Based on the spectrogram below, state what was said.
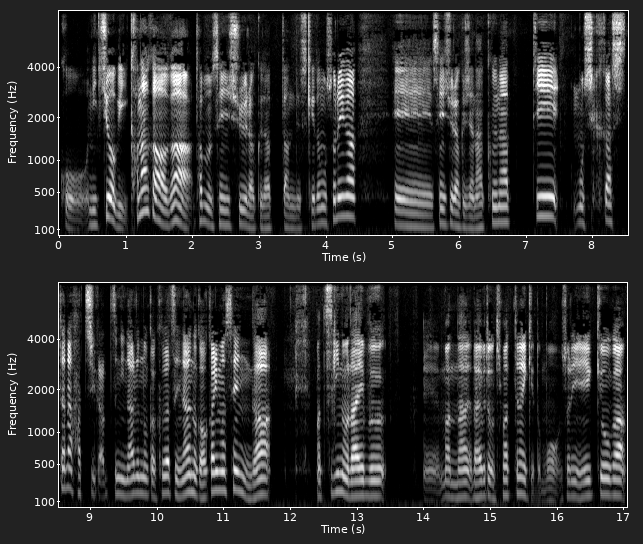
こう、日曜日、神奈川が多分千秋楽だったんですけども、それが、えー、千秋楽じゃなくなって、もしかしたら8月になるのか9月になるのかわかりませんが、まあ、次のライブ、えー、まあ、ライブとか決まってないけども、それに影響が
